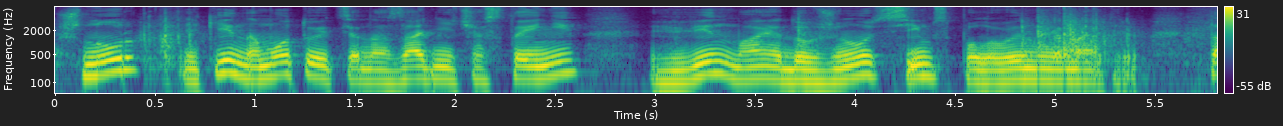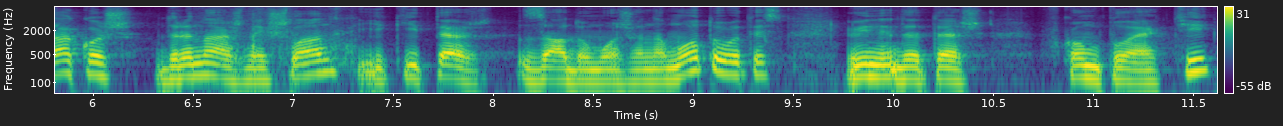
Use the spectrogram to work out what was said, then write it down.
шнур, який намотується на задній частині. Він має довжину 7,5 метрів. Також дренажний шланг, який теж ззаду може намотуватись, він йде теж в комплекті.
